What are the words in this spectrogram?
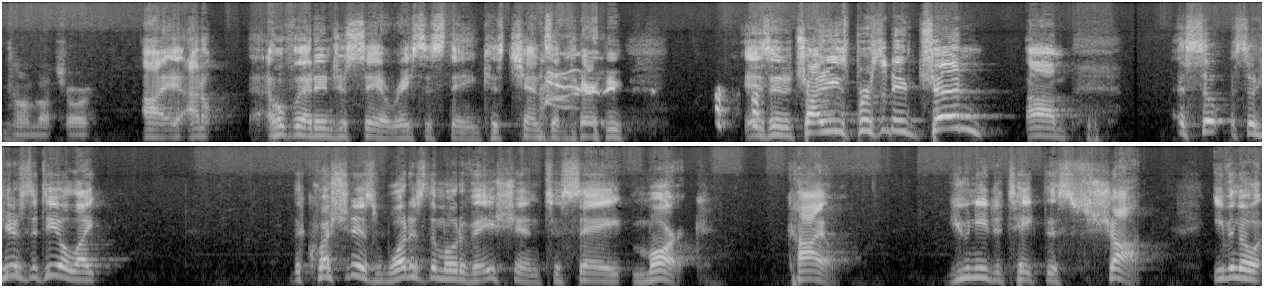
No, I'm not sure. I I don't. Hopefully, I didn't just say a racist thing because Chen's a very is it a Chinese person named Chen? Um, so so here's the deal. Like the question is, what is the motivation to say, Marc, Kyle, you need to take this shot, even though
